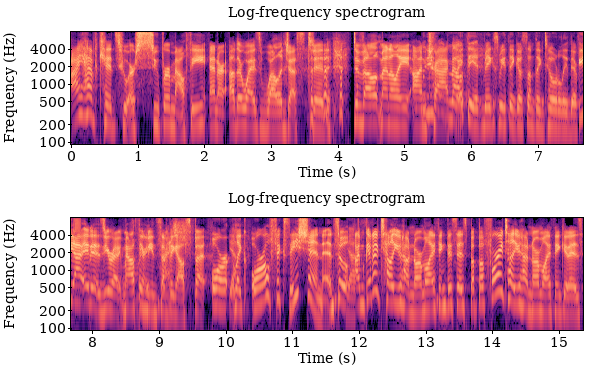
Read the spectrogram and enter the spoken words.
I have kids who are super mouthy and are otherwise well adjusted developmentally on When you say track. like- mouthy, it makes me think of something totally different. yeah, it is. You're right. Mouthing very means something else, but or Yeah. like oral fixation. And so Yes. I'm going to tell you how normal I think this is. But before I tell you how normal I think it is,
